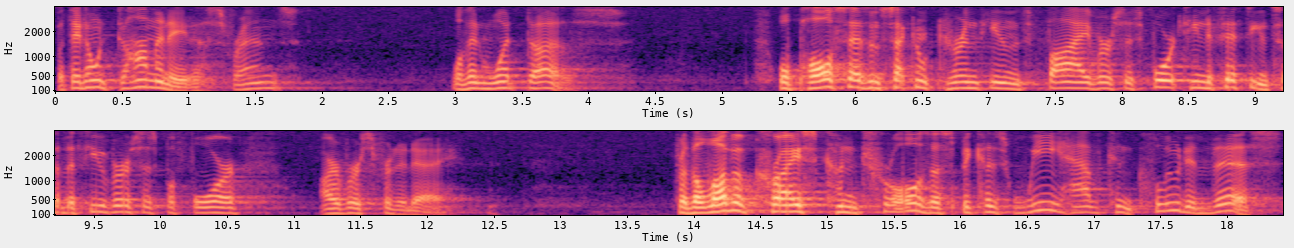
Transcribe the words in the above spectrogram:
but they don't dominate us, friends. Well, then what does? Well, Paul says in 2 Corinthians 5, verses 14 to 15, so the few verses before our verse for today. For the love of Christ controls us because we have concluded this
